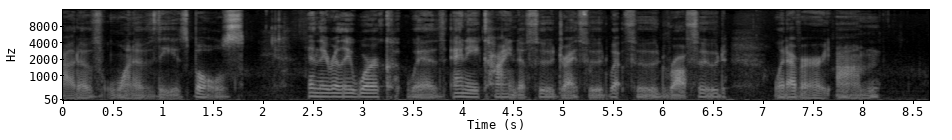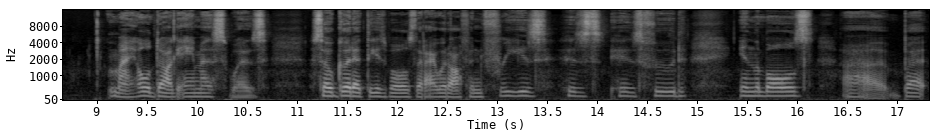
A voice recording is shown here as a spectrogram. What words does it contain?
out of one of these bowls. And they really work with any kind of food dry food, wet food, raw food, whatever. Um, my old dog Amos was so good at these bowls that I would often freeze his his food in the bowls. Uh, but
